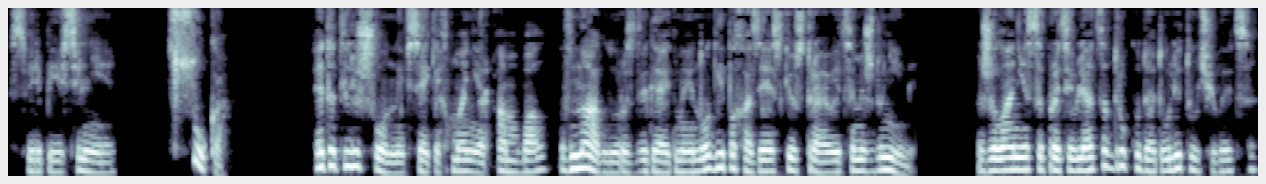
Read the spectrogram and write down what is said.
свирепею сильнее. Сука! Этот лишенный всяких манер амбал в наглую раздвигает мои ноги и по-хозяйски устраивается между ними. Желание сопротивляться вдруг куда-то улетучивается.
